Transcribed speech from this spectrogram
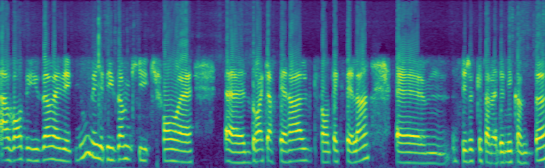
avoir des hommes avec nous. Il y a des hommes qui, qui font euh, du droit carcéral qui sont excellents. c'est juste que ça l'a donné comme ça.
